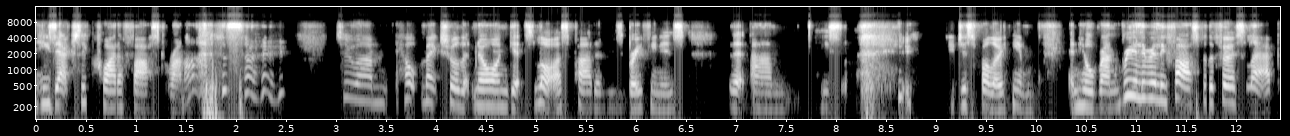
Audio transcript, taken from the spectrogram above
he's actually quite a fast runner. so to um, help make sure that no one gets lost, part of his briefing is that um, he's you just follow him and he'll run really really fast for the first lap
